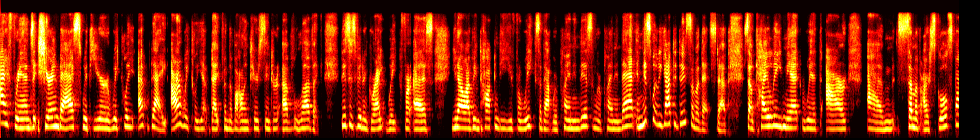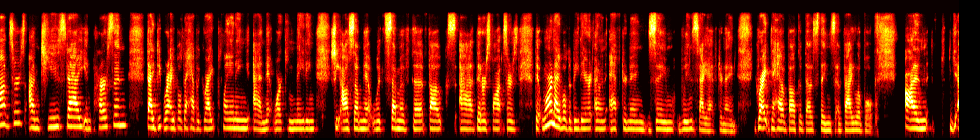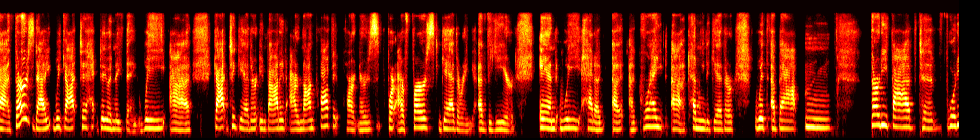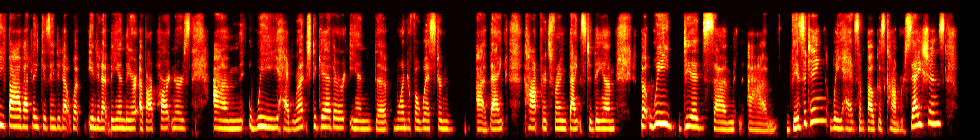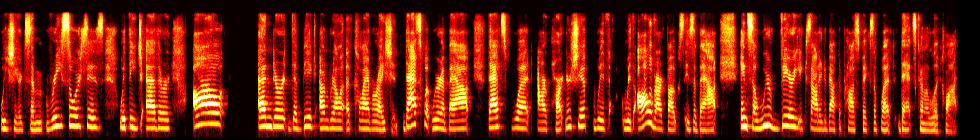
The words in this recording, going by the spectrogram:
Hi, friends. It's Sharon Bass with your weekly update, our weekly update from the Volunteer Center of Lubbock. This has been a great week for us. You know, I've been talking to you for weeks about we're planning this and we're planning that. And this week we got to do some of that stuff. So Kaylee met with our um, some of our school sponsors on Tuesday in person. They did, were able to have a great planning uh, networking meeting. She also met with some of the folks uh, that are sponsors that weren't able to be there on an afternoon Zoom Wednesday afternoon. Great to have both of those things available. On uh, Thursday, we got to do a new thing. We uh, got together, invited our nonprofit partners for our first gathering of the year. And we had a, a, a great uh, coming together with about mm, 35 to 45, I think is ended up what ended up being there of our partners. Um, we had lunch together in the wonderful Western uh, Bank conference room, thanks to them. But we did some um, visiting. We had some focused conversations. We shared some resources with each other, all under the big umbrella of collaboration. That's what we're about. That's what our partnership with with all of our folks is about. And so we're very excited about the prospects of what that's going to look like.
